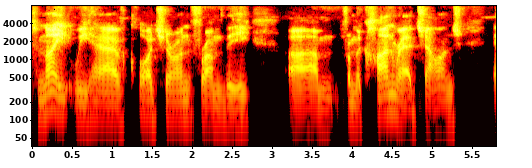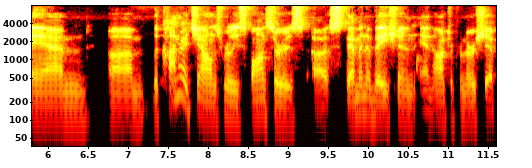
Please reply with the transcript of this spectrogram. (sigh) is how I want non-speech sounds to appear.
tonight we have Claude Sharon from the um, from the Conrad Challenge, and um, the Conrad Challenge really sponsors uh, STEM innovation and entrepreneurship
